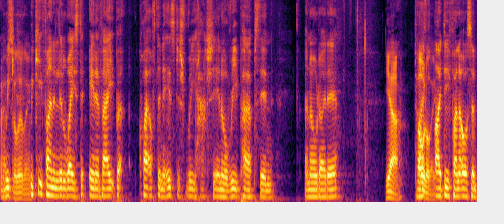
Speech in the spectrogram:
And we- Absolutely. We, keep finding little ways to innovate, but quite often it is just rehashing or repurposing an old idea. Yeah. Totally. I, I do find it awesome.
